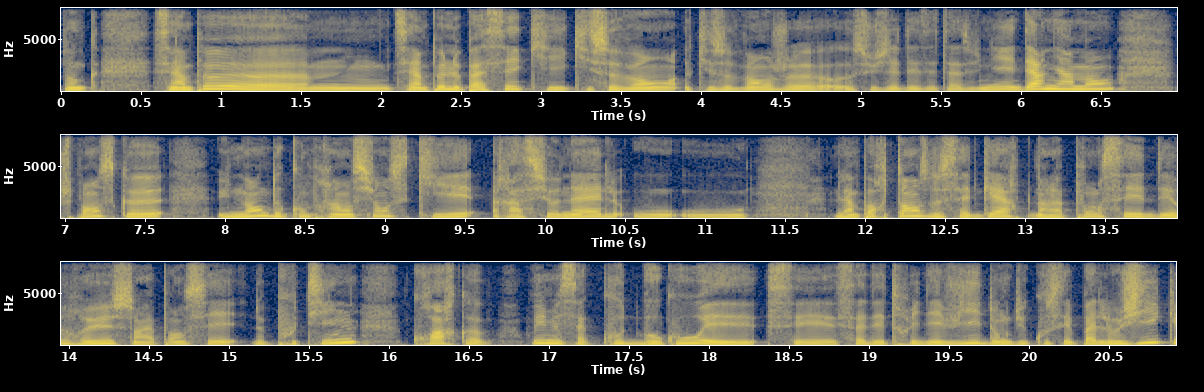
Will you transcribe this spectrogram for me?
Donc c'est un peu, euh, c'est un peu le passé qui, se vend, qui se venge au sujet des États-Unis. Et dernièrement, je pense que une manque de compréhension, ce qui est rationnel ou l'importance de cette guerre dans la pensée des Russes, dans la pensée de Poutine, croire que oui, mais ça coûte beaucoup et c'est ça détruit des vies, donc du coup c'est pas logique.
